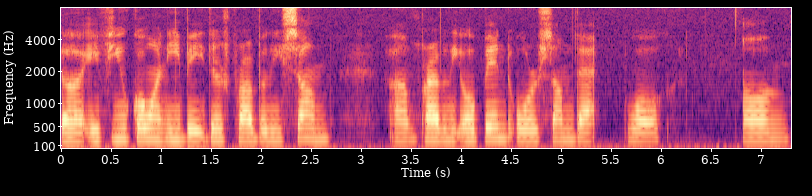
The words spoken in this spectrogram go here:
uh, if you go on eBay, there's probably some, um, probably opened or some that well, um,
